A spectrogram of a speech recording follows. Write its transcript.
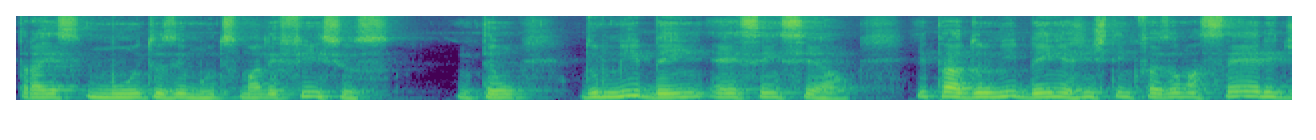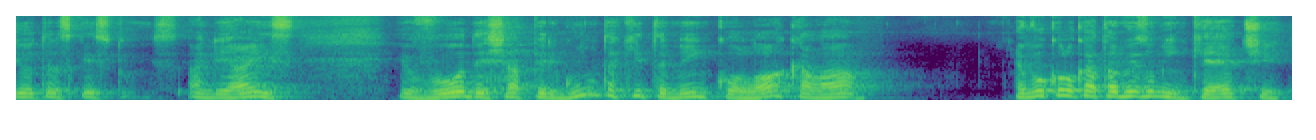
traz muitos e muitos malefícios. Então, dormir bem é essencial. E para dormir bem, a gente tem que fazer uma série de outras questões. Aliás, eu vou deixar a pergunta aqui também, coloca lá. Eu vou colocar talvez uma enquete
